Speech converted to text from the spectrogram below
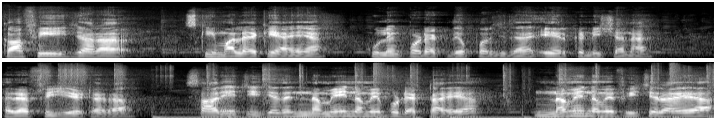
ਕਾਫੀ ਜ਼ਿਆਦਾ ਸਕੀਮਾਂ ਲੈ ਕੇ ਆਏ ਆ ਕੂਲਿੰਗ ਪ੍ਰੋਡਕਟ ਦੇ ਉੱਪਰ, ਜਿੱਦਾਂ 에ਅਰ ਕੰਡੀਸ਼ਨ ਹੈ ਰੈਫਰੀਜਰੇਟਰ ਆ, ਸਾਰੀਆਂ ਚੀਜ਼ਾਂ ਦੇ ਨਵੇਂ ਨਵੇਂ ਪ੍ਰੋਡਕਟ ਆਏ ਆ, ਨਵੇਂ ਨਵੇਂ ਫੀਚਰ ਆਏ ਆ।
